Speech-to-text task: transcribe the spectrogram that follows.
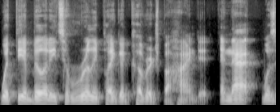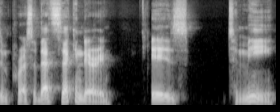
with the ability to really play good coverage behind it. And that was impressive. That secondary is to me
